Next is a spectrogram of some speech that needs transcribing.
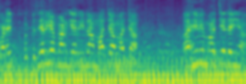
ਬੜੇ ਬਥੇਰੀਆਂ ਬਣ ਗਿਆ ਰੀਲਾ ਮਾਝਾ ਮਾਝਾ ਅਸੀਂ ਵੀ ਮਾਝੇ ਦੇ ਹੀ ਹਾਂ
